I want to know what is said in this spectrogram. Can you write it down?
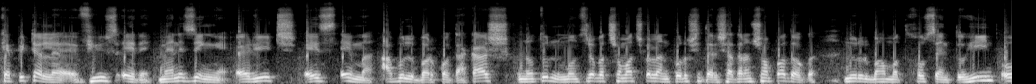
ক্যাপিটাল ভিউজ এর ম্যানেজিং রিচ এস এম আবুল বরকত আকাশ নতুন মন্ত্রিবাদ সমাজ কল্যাণ পরিষদের সাধারণ সম্পাদক নুরুল মোহাম্মদ হোসেন তুহিন ও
